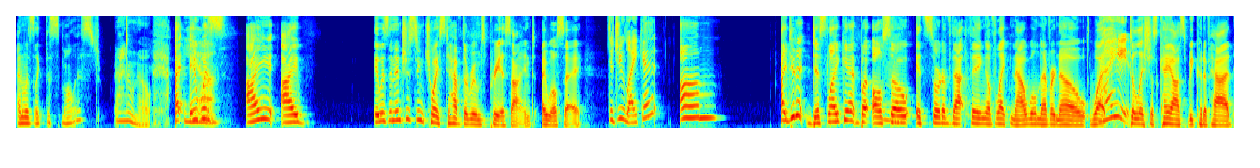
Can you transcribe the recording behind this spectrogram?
and was like the smallest. I don't know. I, It was, I, I, it was an interesting choice to have the rooms pre-assigned. I will say. Did you like it? Um, I didn't dislike it, but also hmm. it's sort of that thing of like now we'll never know what Right. delicious chaos we could have had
